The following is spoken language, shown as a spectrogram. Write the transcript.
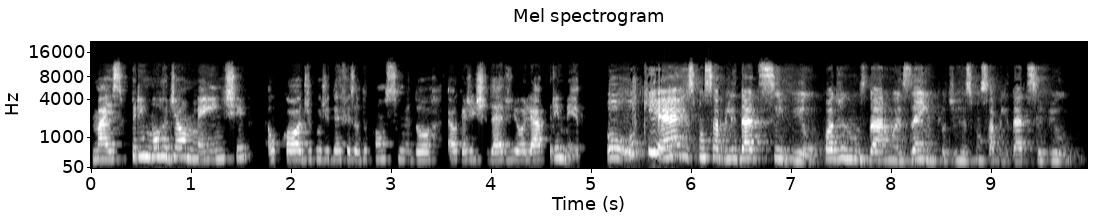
mas primordialmente o Código de Defesa do Consumidor é o que a gente deve olhar primeiro. O, o que é responsabilidade civil? Pode nos dar um exemplo de responsabilidade civil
